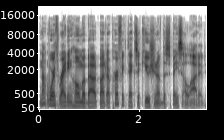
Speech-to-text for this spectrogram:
Not worth writing home about, but a perfect execution of the space allotted.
